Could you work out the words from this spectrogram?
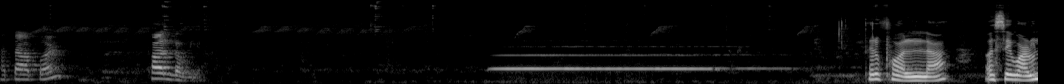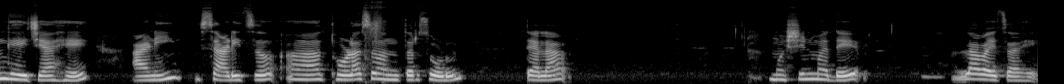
आता आपण फॉल लावूया. तर फॉलला असे वाळून घ्यायचे आहे आणि साडीचं अं, थोडंसं अंतर सोडून त्याला मशीनमध्ये लावायचं आहे.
